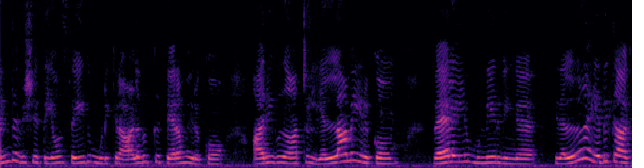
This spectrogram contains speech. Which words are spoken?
எந்த விஷயத்தையும் செய்து முடிக்கிற அளவுக்கு திறமை இருக்கும். அறிவு ஆற்றல் எல்லாமே இருக்கும். வேலையிலும் முன்னேறுவீங்க. இதெல்லாம் எதுக்காக?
